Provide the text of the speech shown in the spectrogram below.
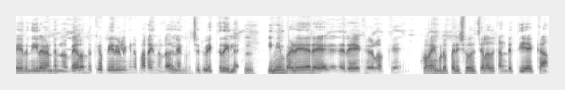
പേര് നീലകണ്ഠനോ വേറെ എന്തൊക്കെയോ പേരുകൾ ഇങ്ങനെ പറയുന്നുണ്ട് അതിനെ കുറിച്ചൊരു വ്യക്തതയില്ല. ഇനിയും പഴയ രേഖകളൊക്കെ കുറേയും കൂടെ പരിശോധിച്ചാൽ അത് കണ്ടെത്തിയേക്കാം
